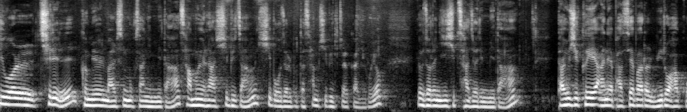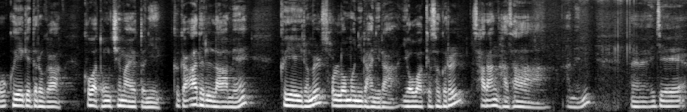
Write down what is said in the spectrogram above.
10월 7일 금요일 말씀 묵상입니다. 사무엘하 12장 15절부터 31절까지고요. 요절은 24절입니다. 다윗이 그의 아내 바세바를 위로하고 그에게 들어가 그와 동침하였더니 그가 아들을 낳음에 그의 이름을 솔로몬이라 하니라 여호와께서 그를 사랑하사 아멘. 에, 이제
